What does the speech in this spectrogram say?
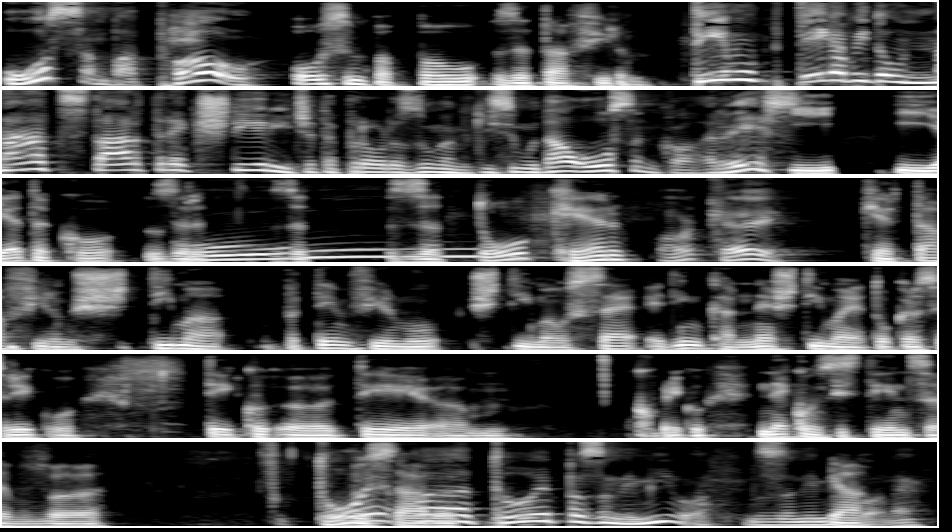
8,5. Osem pa pol za ta film. Temu, tega bi dal nad Star Trek 4, če te prav razumem, ki si mu dal 8, res. I, je tako zaradi, O. za, zato, ker, Okay. ker ta film štima, v tem filmu štima vse. Edino, kar ne štima, je to, kar si rekel, te, eh, te um, rekel, nekonsistence v. To je, Dosado. pa, to je pa zanimivo. zanimivo Ja. ja.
